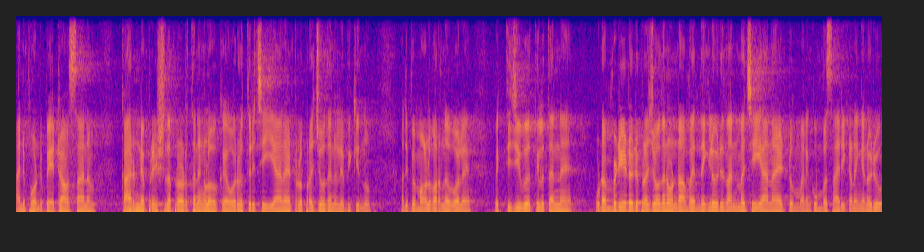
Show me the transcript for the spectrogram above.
അനുഭവമുണ്ട്. ഇപ്പോൾ ഏറ്റവും അവസാനം കാരുണ്യ പ്രേക്ഷിത പ്രവർത്തനങ്ങളുമൊക്കെ ഓരോരുത്തർ ചെയ്യാനായിട്ടുള്ള പ്രചോദനം ലഭിക്കുന്നു. അതിപ്പോൾ മകൾ പറഞ്ഞതുപോലെ വ്യക്തി ജീവിതത്തിൽ തന്നെ ഉടമ്പടിയുടെ ഒരു പ്രചോദനം ഉണ്ടാകുമ്പോൾ എന്തെങ്കിലും ഒരു നന്മ ചെയ്യാനായിട്ടും അല്ലെങ്കിൽ കുമ്പസാരിക്കണം ഇങ്ങനെ ഒരു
